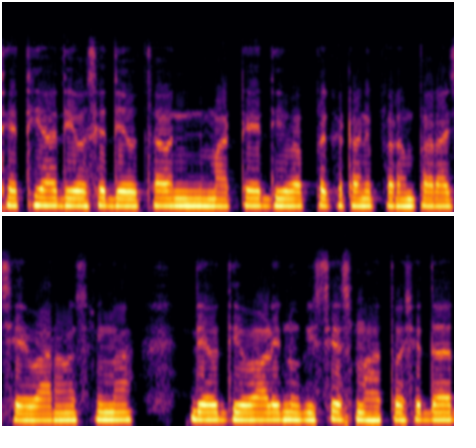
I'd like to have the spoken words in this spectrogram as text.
તેથી આ દિવસે દેવતાઓ માટે દીવા પ્રગટાવવાની પરંપરા છે. વારાણસીમાં દેવ દિવાળીનું વિશેષ મહત્વ છે. દર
